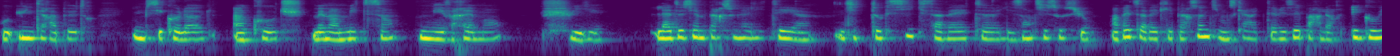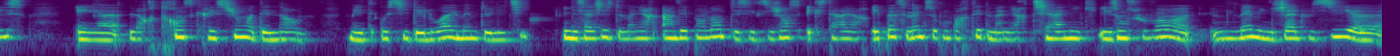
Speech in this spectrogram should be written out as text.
ou une thérapeute, une psychologue, un coach, même un médecin, mais vraiment, fuyez. La deuxième personnalité euh, dite toxique, ça va être euh, les antisociaux. En fait, ça va être les personnes qui vont se caractériser par leur égoïsme et leur transgression des normes, mais aussi des lois et même de l'éthique. Ils agissent de manière indépendante des exigences extérieures et peuvent même se comporter de manière tyrannique. Ils ont souvent euh, même une jalousie euh,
